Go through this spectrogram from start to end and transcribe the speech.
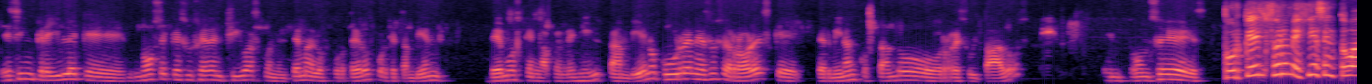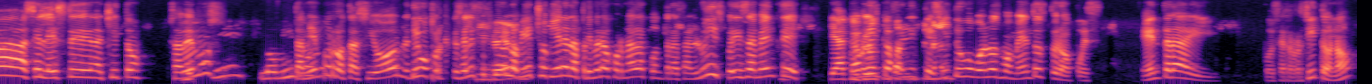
es increíble que no sé qué sucede en Chivas con el tema de los porteros, porque también vemos que en la femenil también ocurren esos errores que terminan costando resultados. Entonces. ¿Por qué el Flore Mejía sentó a Celeste, Nachito? ¿Sabemos? Sí, lo mismo. También por rotación. Digo, porque Celeste lo había hecho bien en la primera jornada contra San Luis, precisamente. Y acá Blanca Félix, que sí tuvo buenos momentos, pero pues entra y pues errorcito, ¿no?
